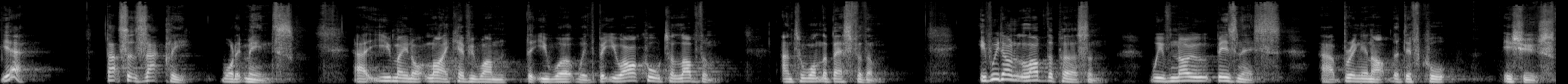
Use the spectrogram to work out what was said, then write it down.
Yeah, that's exactly what it means. Uh, you may not like everyone that you work with, but you are called to love them and to want the best for them. If we don't love the person, we've no business uh, bringing up the difficult issues.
